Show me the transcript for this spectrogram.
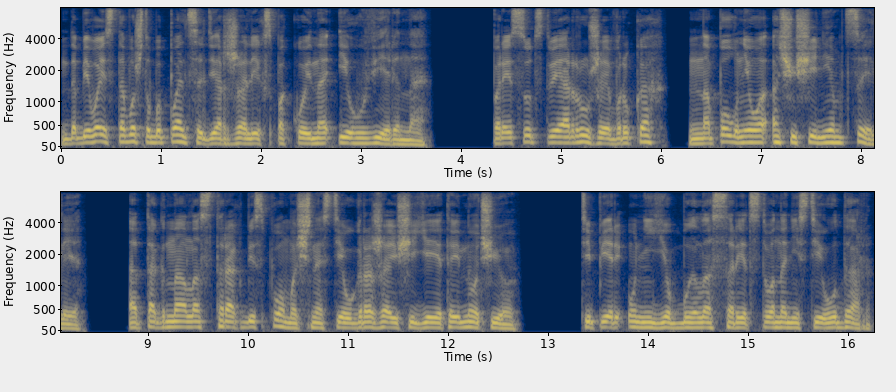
добиваясь того, чтобы пальцы держали их спокойно и уверенно. Присутствие оружия в руках наполнило ощущением цели, отогнало страх беспомощности, угрожающий ей этой ночью. Теперь у нее было средство нанести удар.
